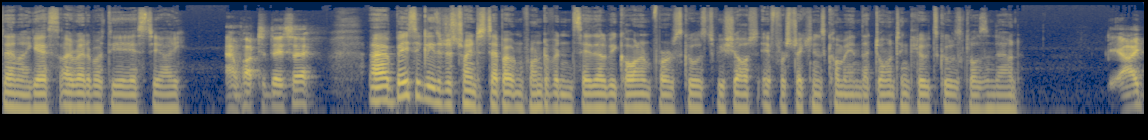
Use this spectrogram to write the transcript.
Then I guess I read about the ASTI. And what did they say? Uh, basically, they're just trying to step out in front of it and say they'll be calling for schools to be shut if restrictions come in that don't include schools closing down. I,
